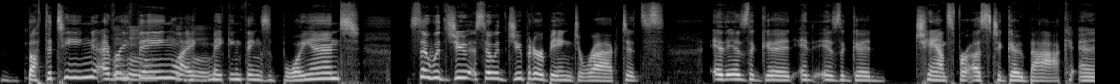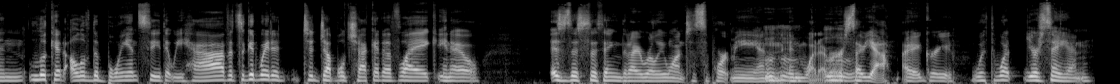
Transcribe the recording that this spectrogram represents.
buffeting mm-hmm. everything, like mm-hmm. making things buoyant. So with Ju- so with Jupiter being direct, it's it is a good it is a good chance for us to go back and look at all of the buoyancy that we have. It's a good way to to double check it of like, you know, is this the thing that I really want to support me and, mm-hmm. and whatever. Mm-hmm. So yeah, I agree with what you're saying.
